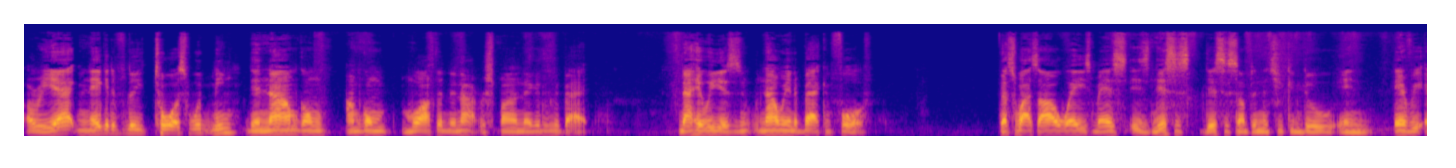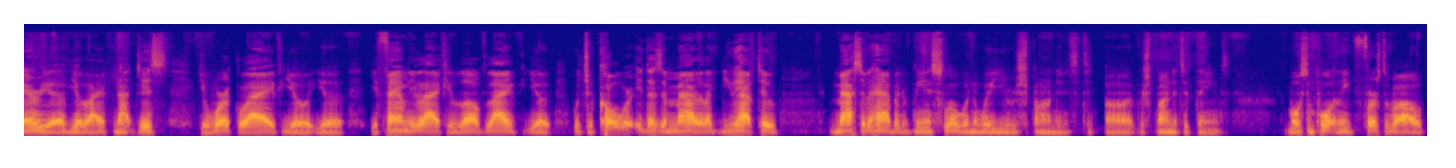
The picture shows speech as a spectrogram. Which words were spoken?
or react negatively towards with me, then now I'm gonna I'm gonna more often than not respond negatively back. Now here we is now we're in the back and forth. That's why it's always, man, is this is this is something that you can do in every area of your life, not just your work life, your your your family life, your love life, your with your coworker. It doesn't matter. Like you have to master the habit of being slow in the way you responding to uh, responding to things. Most importantly, first of all,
